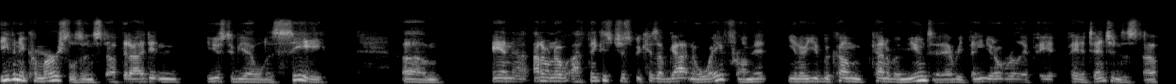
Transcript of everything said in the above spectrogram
even in commercials and stuff that I didn't used to be able to see. Um, and I don't know. I think it's just because I've gotten away from it. You know, you become kind of immune to everything. You don't really pay pay attention to stuff.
